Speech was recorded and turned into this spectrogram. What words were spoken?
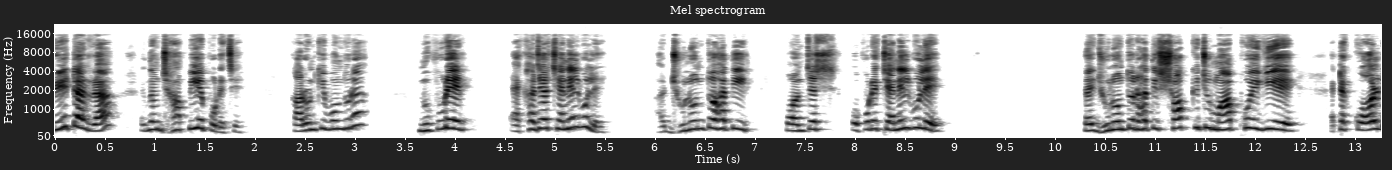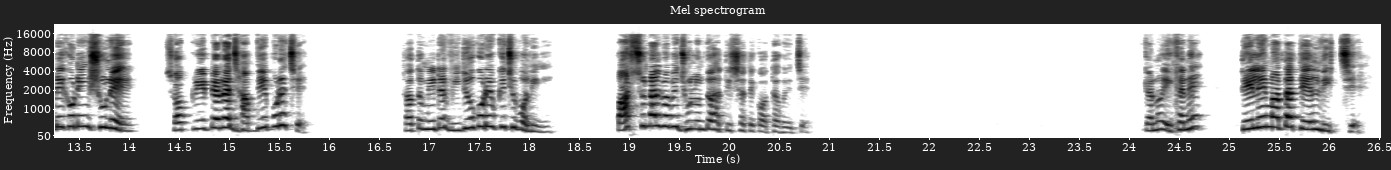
ক্রিয়েটাররা একদম ঝাঁপিয়ে পড়েছে। কারণ কি বন্ধুরা? নুপুরের এক হাজার চ্যানেল বলে আর ঝুলন্ত হাতির পঞ্চাশ ওপরে চ্যানেল বলে তাই ঝুলন্তর হাতির সব কিছু মাপ হয়ে গিয়ে একটা কল রেকর্ডিং শুনে সব ক্রিয়েটাররা ঝাঁপ দিয়ে পড়েছে? তা তো মেয়েটা ভিডিও করেও কিছু বলিনি। পার্সোনালভাবে ঝুলন্ত হাতির সাথে কথা হয়েছে। কেন? এখানে তেলে মাথা তেল দিচ্ছে।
